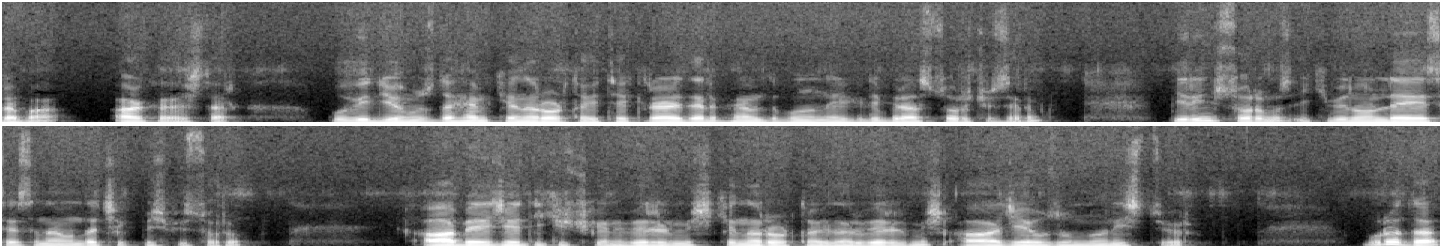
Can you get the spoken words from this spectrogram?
Merhaba arkadaşlar. Bu videomuzda hem kenar ortayı tekrar edelim hem de bununla ilgili biraz soru çözelim. Birinci sorumuz 2010 LYS sınavında çıkmış bir soru. ABC dik üçgeni verilmiş, kenar ortaylar verilmiş, AC uzunluğunu istiyor. Burada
